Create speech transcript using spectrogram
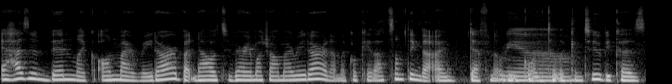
it hasn't been like on my radar, but now it's very much on my radar and I'm like, okay, that's something that I'm definitely going to look into because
